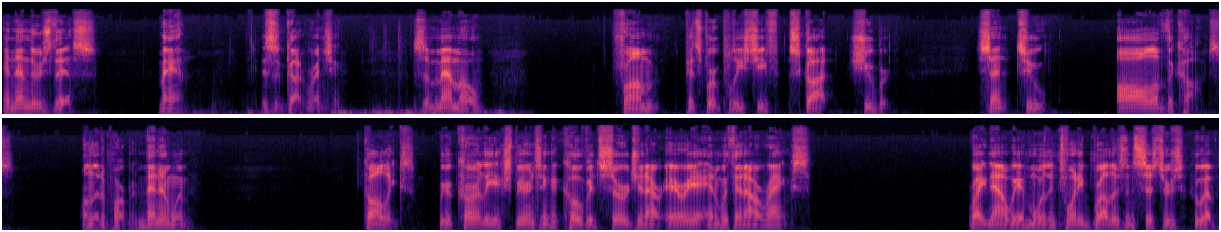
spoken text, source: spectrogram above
And then there's this. Man, this is gut wrenching. This is a memo from Pittsburgh Police Chief Scott Schubert sent to all of the cops on the department, men and women. Colleagues, we are currently experiencing a COVID surge in our area and within our ranks. Right now, we have more than 20 brothers and sisters who have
